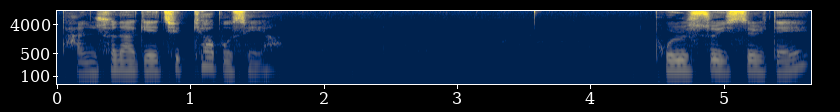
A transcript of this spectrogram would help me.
단순하게 지켜보세요. 볼 수 있을 때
